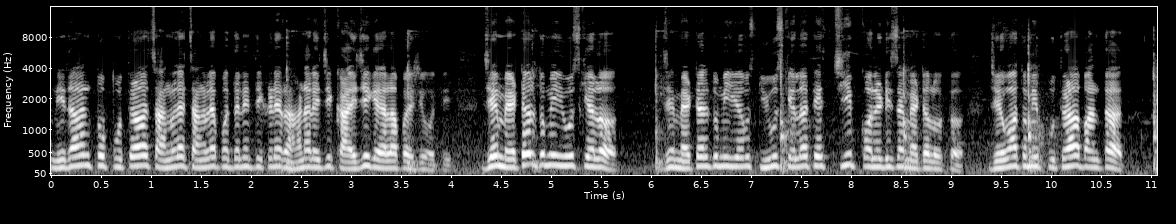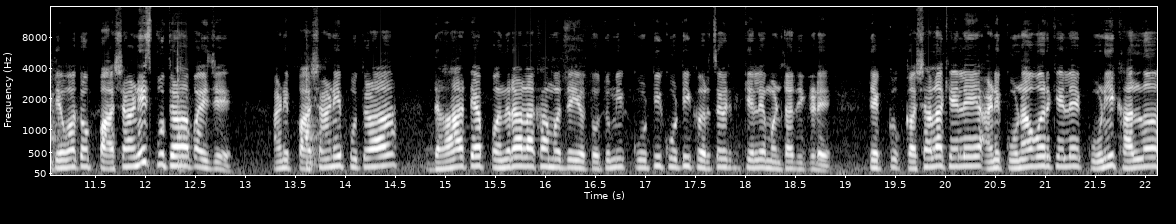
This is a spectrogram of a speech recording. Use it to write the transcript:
निदान तो पुतळा चांगल्या चांगल्या पद्धतीने तिकडे राहणार याची काळजी घ्यायला पाहिजे होती. जे मेटल तुम्ही यूज केलं जे मेटल तुम्ही यूज यूज केलं ते चीप क्वालिटीचं मेटल होतं. जेव्हा तुम्ही पुतळा बांधतात तेव्हा तो पाषाणीच पुतळा पाहिजे. आणि पाषाणी पुतळा दहा त्या पंधरा लाखामध्ये येतो. तुम्ही कोटी कोटी खर्च केले म्हणतात इकडे. ते क- कशाला केले आणि कुणावर केले कोणी खाल्लं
